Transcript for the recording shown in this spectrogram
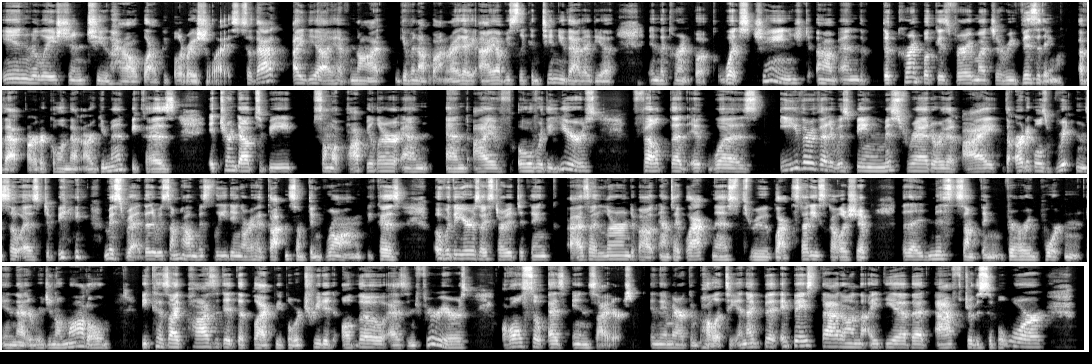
in relation to how black people are racialized. So that idea i have not given up on right? I, I obviously continue that idea in the current book. What's changed um, and the, the current book is very much a revisiting of that article and that argument because it turned out to be somewhat popular and and i've over the years felt that it was either that it was being misread or that I the article's written so as to be misread, that it was somehow misleading or I had gotten something wrong. Because over the years, I started to think, as I learned about anti-blackness through Black Studies scholarship, that I missed something very important in that original model because I posited that Black people were treated, although as inferiors, also as insiders in the American polity. And I, I based that on the idea that after the Civil War,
